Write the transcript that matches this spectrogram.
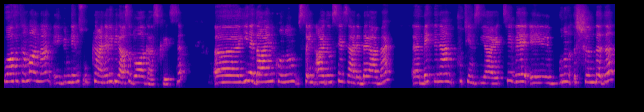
bu hafta tamamen e, gündemimiz Ukrayna ve biraz da doğalgaz krizi. E, yine daimi konuğum Sayın Aydın Sezer'le beraber e, beklenen Putin ziyareti ve e, bunun ışığında da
